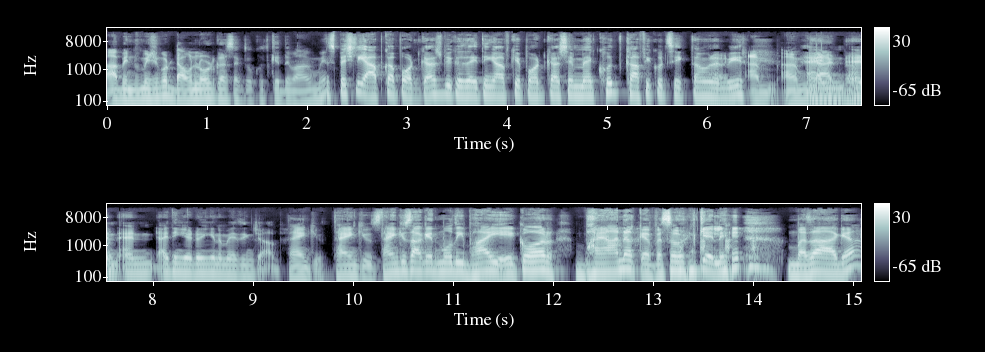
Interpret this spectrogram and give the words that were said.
आप इन्फॉर्मेशन को डाउनलोड कर सकते हो खुद के दिमाग में। स्पेशली आपका पॉडकास्ट बिकॉज़ आई थिंक आपके पॉडकास्ट से मैं खुद काफ़ी कुछ सीखता हूँ Ranveer. And and I think you doing an amazing job thank you thank you thank you Saket Modi भाई एक और भयानक एपिसोड के लिए। मज़ा आ गया।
